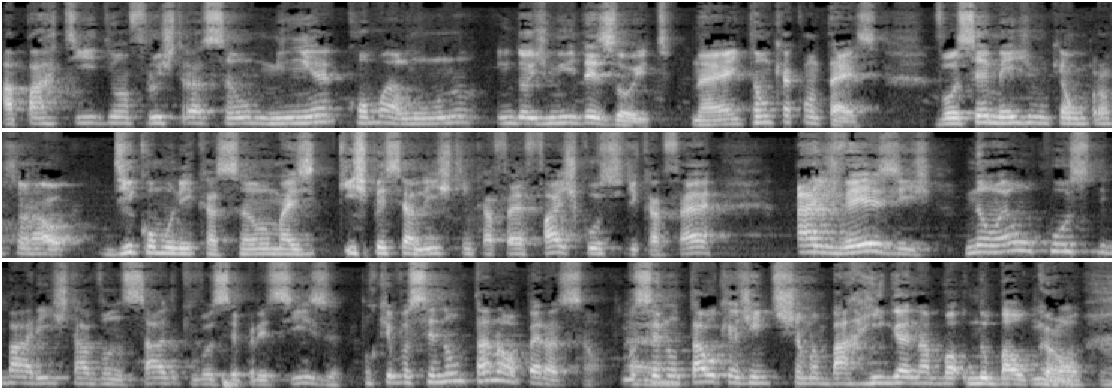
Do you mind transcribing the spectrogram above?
a partir de uma frustração minha como aluno em 2018, né? Então o que acontece? Você mesmo que é um profissional de comunicação, mas que especialista em café, faz curso de café, às vezes não é um curso de barista avançado que você precisa, porque você não está na operação. Você é. não está o que a gente chama barriga na, no, balcão. no, balcão.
